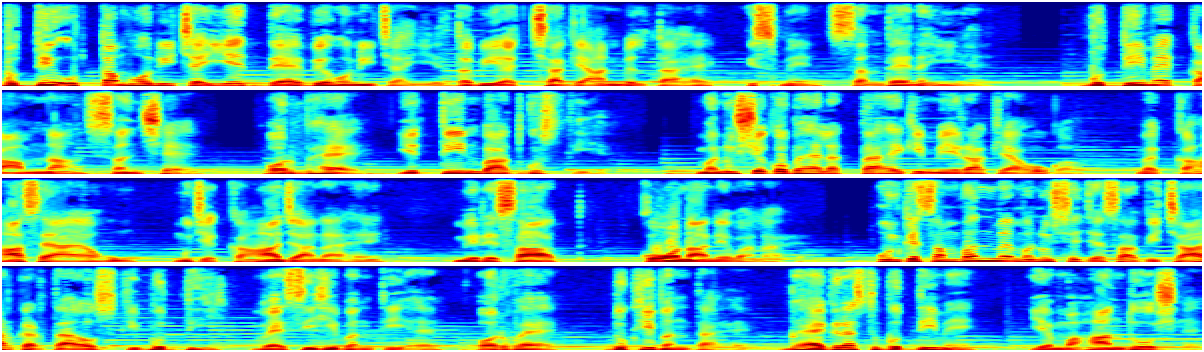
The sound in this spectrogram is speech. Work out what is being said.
बुद्धि उत्तम होनी चाहिए, दैव्य होनी चाहिए, तभी अच्छा ज्ञान मिलता है, इसमें संदेह नहीं है। बुद्धि में कामना, संशय और भय, ये तीन बात घुसती है। मनुष्य को भय लगता है कि मेरा क्या होगा? मैं कहाँ से आया हूँ? मुझे कहाँ जाना है? मेरे साथ कौन आने वाला है? उनके संबंध में मनुष्य जैसा विचार करता है, उसकी बुद्धि वैसी ही बनती है और वह दुखी बनता है। भयग्रस्त बुद्धि में यह महान दोष है।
